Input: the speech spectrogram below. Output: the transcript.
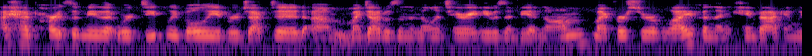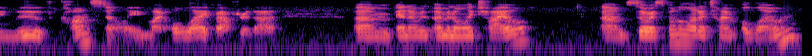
I had parts of me that were deeply bullied, rejected. Um, my dad was in the military. He was in Vietnam my first year of life and then came back, and we moved constantly my whole life after that. Um, and I was, I'm an only child. Um, so I spent a lot of time alone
